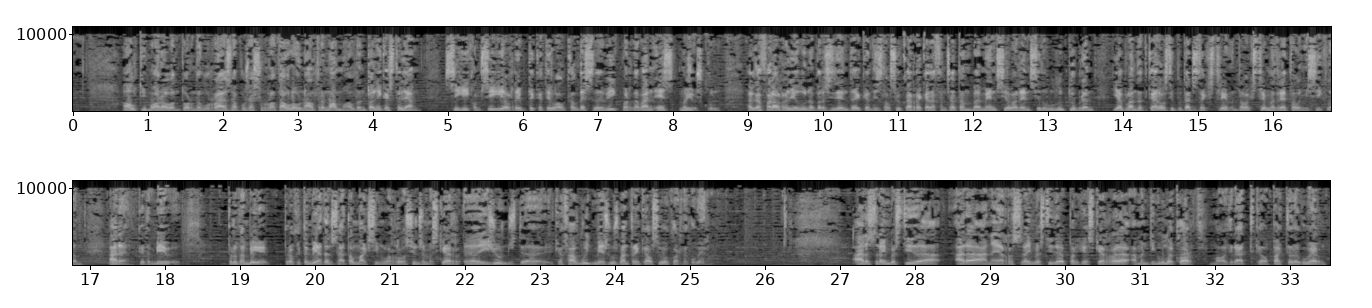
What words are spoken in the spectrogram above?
A última hora, l'entorn de Borràs va posar sobre la taula un altre nom, el d'Antoni Castellà. Sigui com sigui, el repte que té l'alcaldessa de Vic per davant és majúscul. Agafarà el relleu d'una presidenta que des del seu càrrec ha defensat amb vehemència l'herència de l'1 d'octubre i ha plantat cara als diputats de l'extrema dreta a l'hemicicle. Ara, que també però també, però que també ha tensat al màxim les relacions amb Esquerra eh, i Junts de, que fa 8 mesos van trencar el seu acord de govern. Ara serà investida, ara Anna R serà investida perquè Esquerra ha mantingut l'acord, malgrat que el pacte de govern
